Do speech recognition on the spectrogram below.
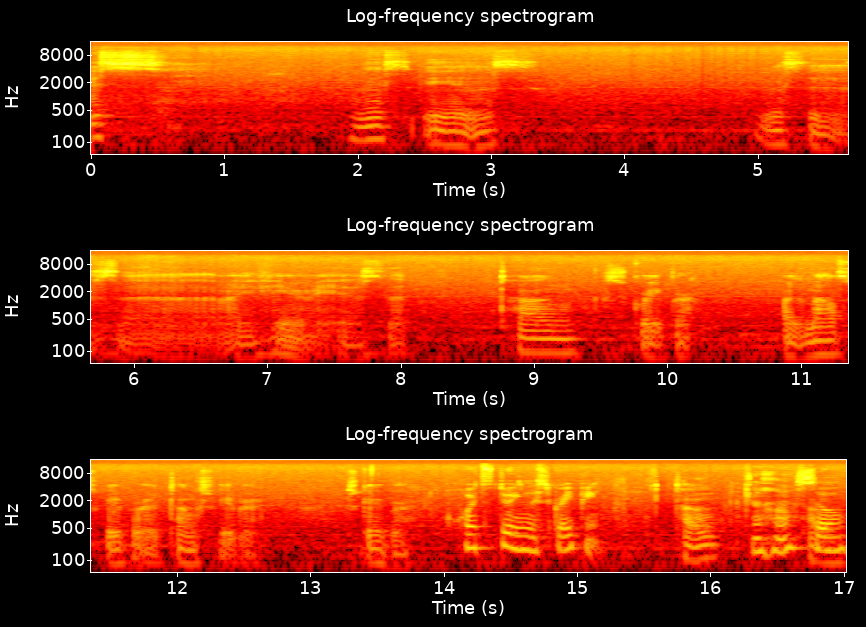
This, this is, this is, uh, right here is the tongue scraper, or the mouth scraper, or tongue scraper, scraper. What's doing the scraping? Tongue? Uh huh. So,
